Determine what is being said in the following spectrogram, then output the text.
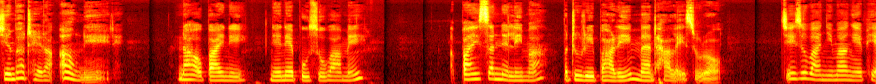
ရင်ဘတ်ထဲတော့အောင့်နေတဲ့။နောက်အပိုင်းနေနည်းနည်းပူဆိုပါမယ်။အပိုင်းစနစ်လေးမှာဘသူတွေဘာတွေမှန်ထားလဲဆိုတော့ ကျေးဇူးပါညီမငယ်ဖေ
